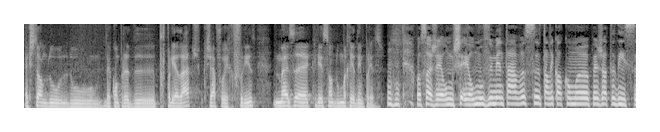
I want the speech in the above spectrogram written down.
a questão do, do, da compra de propriedades, que já foi referido, mas a criação de uma rede de empresas. Uhum. Ou seja, ele, ele movimentava-se, tal e qual como a PJ disse,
